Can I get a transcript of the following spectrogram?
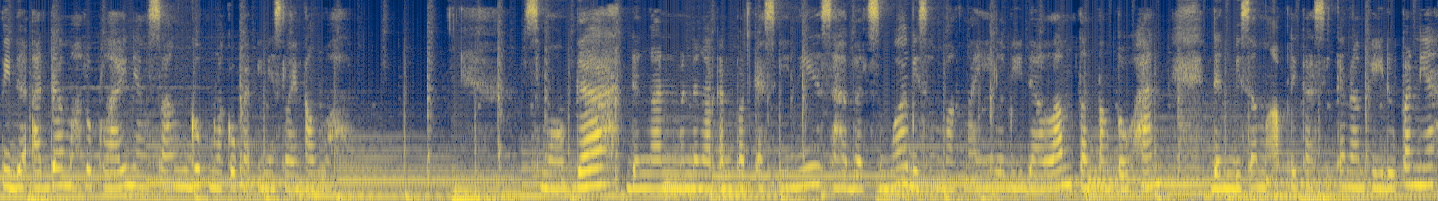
Tidak ada makhluk lain yang sanggup melakukan ini selain Allah. Semoga dengan mendengarkan podcast ini, sahabat semua bisa memaknai lebih dalam tentang Tuhan dan bisa mengaplikasikan dalam kehidupan ya.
